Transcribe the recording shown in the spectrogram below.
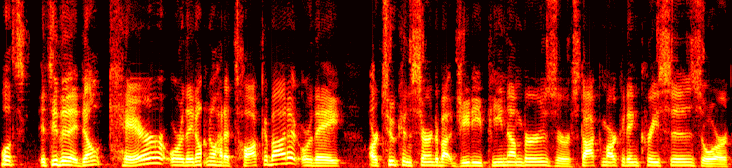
Well, it's, it's either they don't care or they don't know how to talk about it or they are too concerned about GDP numbers or stock market increases or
